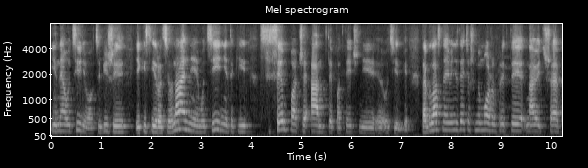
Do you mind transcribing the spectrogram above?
і не оцінював. Це більше якісь ірраціональні, емоційні, такі симпа чи антипатичні е, оцінки. Так, власне, мені здається, що ми можемо прийти навіть ще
